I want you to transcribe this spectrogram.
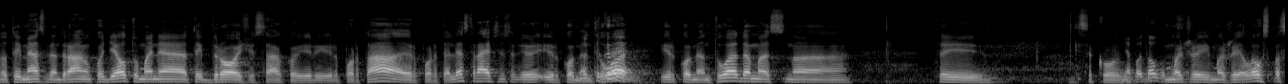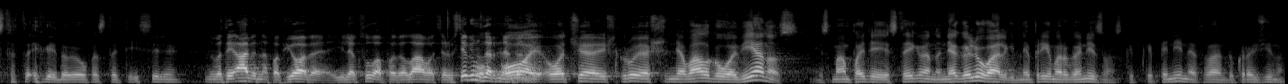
nu tai mes bendravom, kodėl tu mane taip droži, sako, ir, ir, porta, ir portale straipsnius, ir, ir, nu, komentuo, nu, ir komentuodamas, na, tai Sakau, Nepatogu. Mažai, mažai alaus pastatai, kai daugiau pastatysi. Nu, bet tai avina papjovė, į lėktuvą pavėlavot ir vis tiek jums dar ne. Oi, o čia iš tikrųjų aš nevalgau avienos, jis man padėjo į staigmeną, negaliu valgyti, nepriima organizmas, kaip kepeninės, va, dukra žino.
